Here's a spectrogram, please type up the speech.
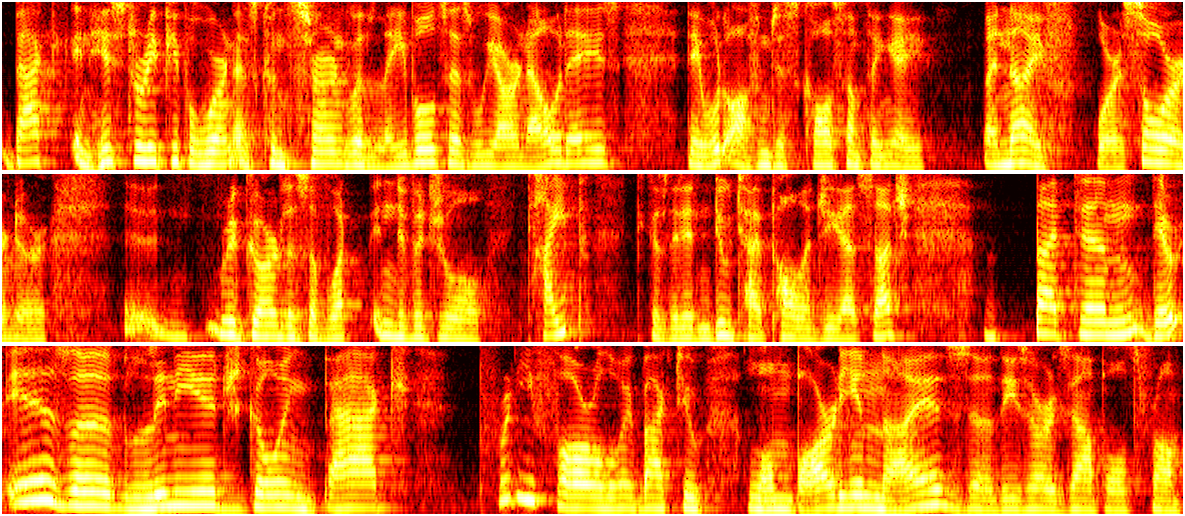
Back in history, people weren't as concerned with labels as we are nowadays. They would often just call something a, a knife or a sword, or uh, regardless of what individual type, because they didn't do typology as such. But um, there is a lineage going back pretty far, all the way back to Lombardian knives. Uh, these are examples from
